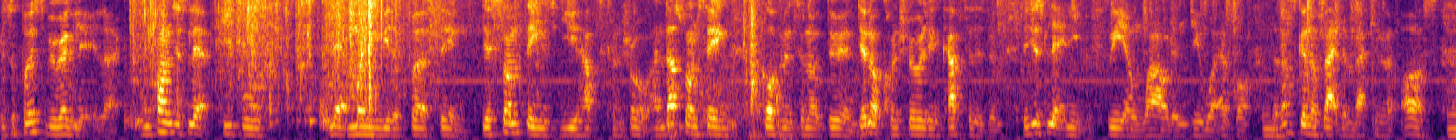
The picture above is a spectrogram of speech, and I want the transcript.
It's supposed to be regulated. Like you can't just let people let money be the first thing. There's some things you have to control, and that's what I'm saying. Governments are not doing. They're not controlling capitalism. They're just letting you be free and wild and do whatever. But that's gonna bite them back in the ass. Mm.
